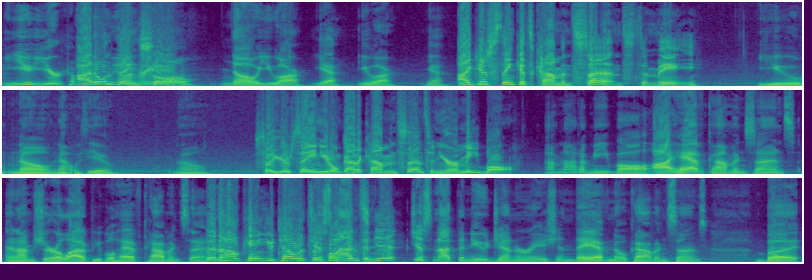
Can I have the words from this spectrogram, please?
You you're completely I don't think so. No, you are. Yeah, you are. Yeah. I just think it's common sense to me. You no, not with you. No. So you're saying you don't got a common sense and you're a meatball. I'm not a meatball. I have common sense, and I'm sure a lot of people have common sense. Then how can't you tell it's just a fucking the skit? just not the new generation. They have no common sense. But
